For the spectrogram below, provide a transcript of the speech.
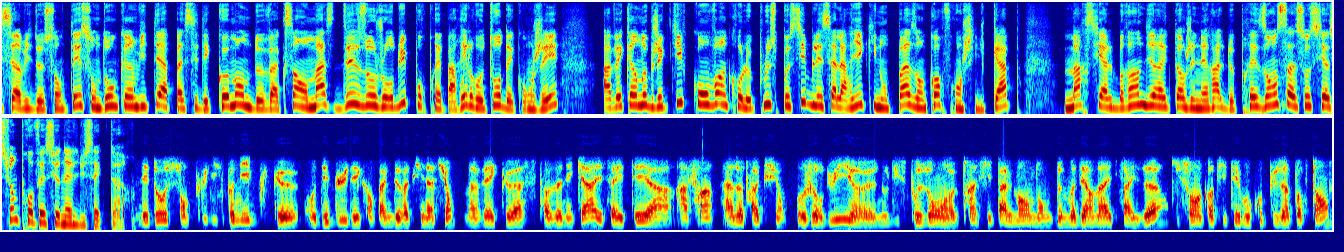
services de santé sont donc invités à passer des commandes de vaccins en masse dès aujourd'hui pour préparer le retour des congés, avec un objectif convaincre le plus possible les salariés qui n'ont pas encore franchi le cap. Martial Brun, directeur général de Présence, association de professionnels du secteur. Les doses sont plus disponibles qu'au début des campagnes de vaccination avec AstraZeneca et ça a été un, frein à notre action. Aujourd'hui, euh, nous disposons euh, principalement donc de Moderna et Pfizer qui sont en quantité beaucoup plus importante.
